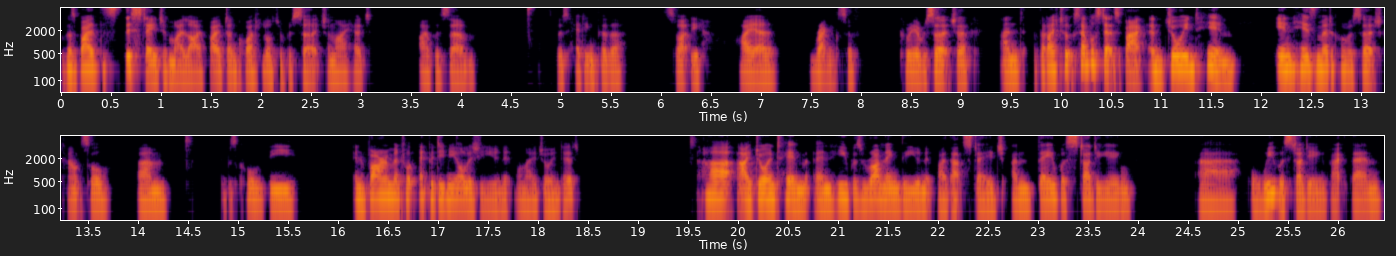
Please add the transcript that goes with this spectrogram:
because by this, this stage of my life, I'd done quite a lot of research, and I had, I was, um, I was heading for the slightly higher ranks of career researcher, and but I took several steps back and joined him in his medical research council. Um, it was called the Environmental Epidemiology Unit when I joined it. Uh, I joined him, and he was running the unit by that stage, and they were studying, uh, or we were studying back then,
